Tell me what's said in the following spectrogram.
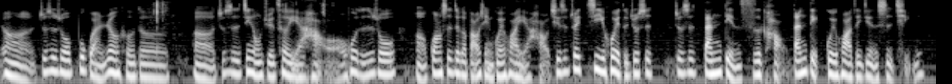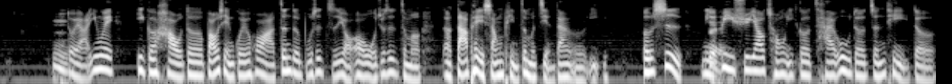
呃，就是说不管任何的呃，就是金融决策也好，或者是说呃，光是这个保险规划也好，其实最忌讳的就是。就是单点思考、单点规划这件事情，嗯，对啊，因为一个好的保险规划，真的不是只有哦，我就是怎么呃搭配商品这么简单而已，而是你必须要从一个财务的整体的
